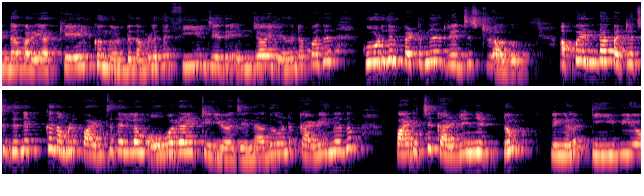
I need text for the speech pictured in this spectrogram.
എന്താ പറയുക കേൾക്കുന്നുണ്ട് നമ്മളത് ഫീൽ ചെയ്ത് എൻജോയ് ചെയ്യുന്നുണ്ട്. അപ്പോൾ അത് കൂടുതൽ പെട്ടെന്ന് രജിസ്റ്റർ ആകും. അപ്പോൾ എന്താ പറ്റുക ഇതിനൊക്കെ നമ്മൾ പഠിച്ചതെല്ലാം ഓവർ റൈറ്റ് ചെയ്യുക ചെയ്യുന്നത്. അതുകൊണ്ട് കഴിയുന്നതും പഠിച്ച് കഴിഞ്ഞിട്ടും നിങ്ങൾ ടി വിയോ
